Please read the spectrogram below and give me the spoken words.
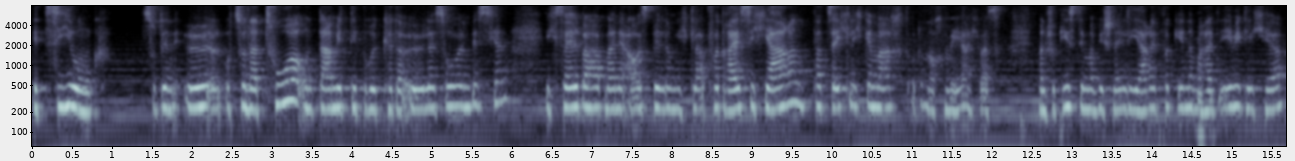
Beziehung zu den Öl, zur Natur und damit die Brücke der Öle so ein bisschen. Ich selber habe meine Ausbildung, ich glaube, vor 30 Jahren tatsächlich gemacht oder noch mehr. Ich weiß, man vergisst immer, wie schnell die Jahre vergehen, aber mhm. halt ewiglich her.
